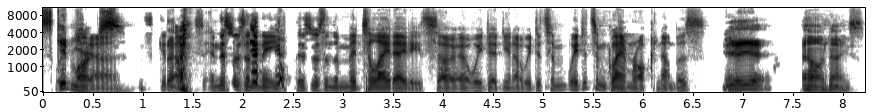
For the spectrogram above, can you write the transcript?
Skid which, marks. uh, skid marks, and this was in the this was in the mid to late eighties. So uh, we did, you know, we did some we did some glam rock numbers. yeah, yeah. Oh, nice.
